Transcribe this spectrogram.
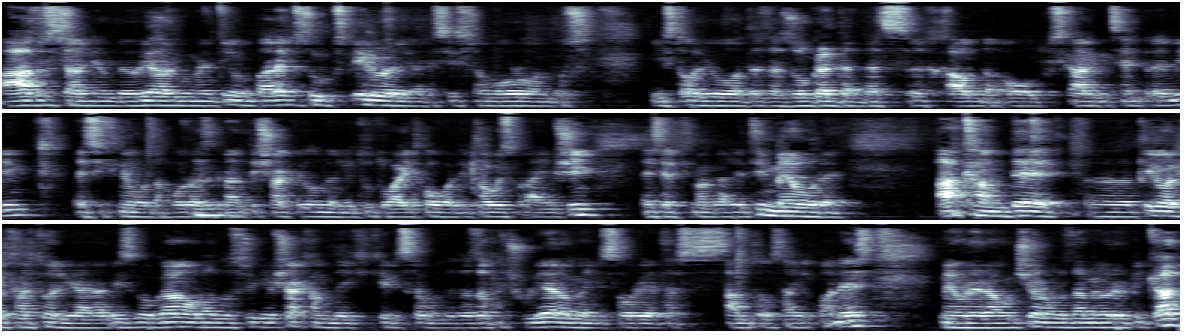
აზრს ძალიან ბევრი არგუმენტი. უყარებს უც პირველი არის ის რომ ორლანდოს ისტორიულად და ზოგადადაც ყავდა ყოველთვის კარგი ცენტრები. ეს იქნებოდა ჰორას გრანტი შაკილონელი თუ დვაით ჰოვარდი თავის პრაიმში. ეს ერთი მაგალითი. მეორე აქამდე პირველი ქართველი არ არის გოგა. ორლანდოს რიგებში აქამდე იქ ქირიცხებოდა და ზაფაჩულია რომელიც 2003 წელს აიყვანეს. მეორე რაუნდში 52 პიკად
